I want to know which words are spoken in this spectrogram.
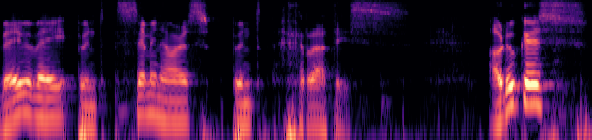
www.seminars.gratis. Audoekes!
